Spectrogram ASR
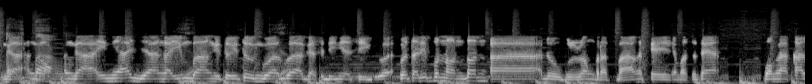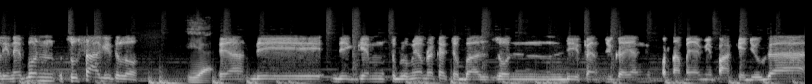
nggak nggak nggak ini aja nggak imbang gitu itu gua Iya. gua agak sedihnya sih gua gua tadi pun nonton eh, aduh belum berat banget kayaknya maksudnya mau ngakalinnya pun susah gitu loh Iya. ya di di game sebelumnya mereka coba zone defense juga yang pertama yang pakai juga.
